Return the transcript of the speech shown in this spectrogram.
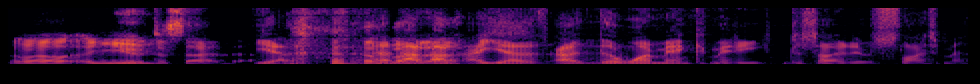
Well, uh, you've decided that. Yeah. but, I, I, uh, yeah. the one man committee decided it was Sly Smith.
